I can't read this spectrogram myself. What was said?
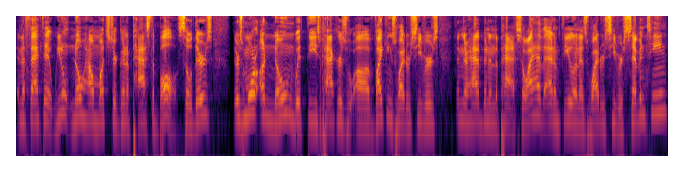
and the fact that we don't know how much they're going to pass the ball. So there's there's more unknown with these Packers uh, Vikings wide receivers than there have been in the past. So I have Adam Thielen as wide receiver 17.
